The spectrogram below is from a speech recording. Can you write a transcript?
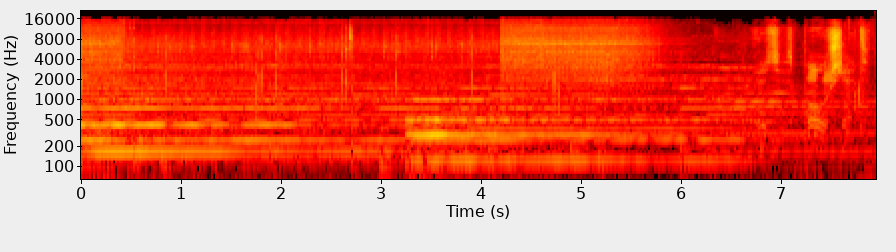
This is bullshit.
